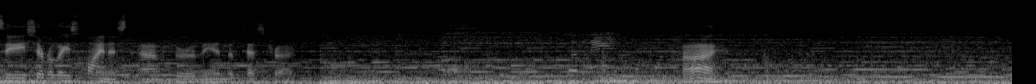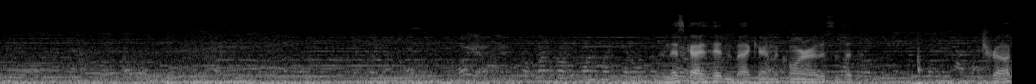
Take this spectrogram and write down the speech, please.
See Chevrolet's finest after the end of test track. Hi. And this guy's hidden back here in the corner. This is a truck.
